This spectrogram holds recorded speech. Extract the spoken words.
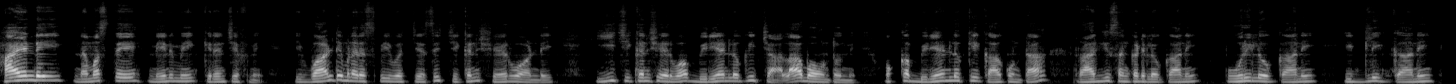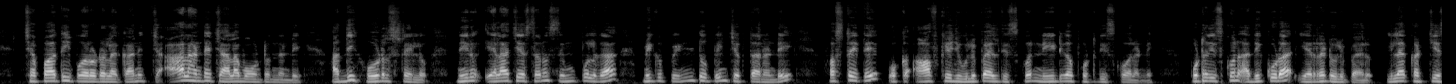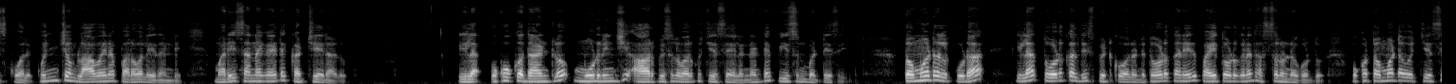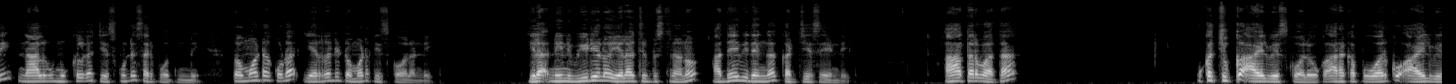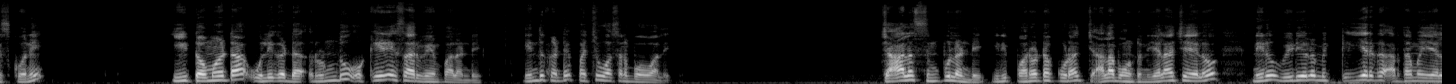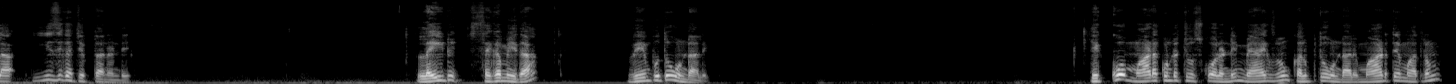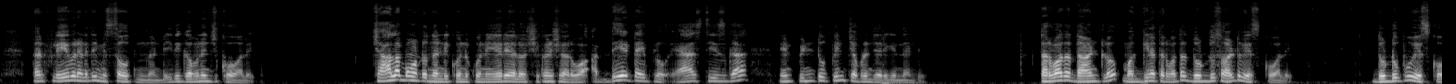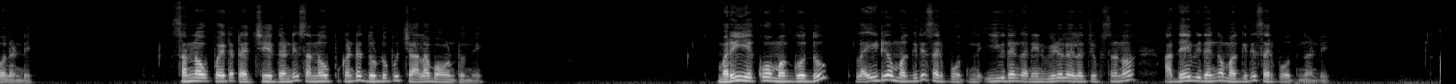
Hi అండి నమస్తే. నేను మీ కిరణ్ చెఫ్ని. ఇవాళ మన రెసిపీ వచ్చేసి చికెన్ షేర్వా అండి. ఈ చికెన్ షేర్వా బిర్యానీలోకి చాలా బాగుంటుంది. ఒక్క బిర్యానీలోకి కాకుండా రాగి సంకటిలో కానీ పూరిలో కానీ ఇడ్లీ కానీ చపాతీ పరోటాలో కానీ చాలా అంటే చాలా బాగుంటుందండి. అది హోటల్ స్టైల్లో. నేను ఎలా చేస్తానో సింపుల్గా మీకు పిన్ టు పిన్ చెప్తానండి. ఫస్ట్ అయితే ఒక హాఫ్ కేజీ ఉల్లిపాయలు తీసుకొని నీట్గా పొట్టు తీసుకోవాలండి. పుట్ట తీసుకొని అది కూడా ఎర్రటి ఉల్లిపాయలు. ఇలా కట్ చేసుకోవాలి. కొంచెం లావైనా పర్వాలేదండి. మరీ సన్నగా అయితే కట్ చేయరాదు. ఇలా ఒక్కొక్క దాంట్లో మూడు నుంచి ఆరు పీసుల వరకు చేసేయాలండి. అంటే పీసును బట్టేసి. టొమాటోలు కూడా ఇలా తోడకలు తీసి పెట్టుకోవాలండి. తోడక అనేది పై తోడక అనేది అస్సలు ఉండకూడదు. ఒక టొమాటో వచ్చేసి నాలుగు ముక్కలుగా చేసుకుంటే సరిపోతుంది. టొమాటో కూడా ఎర్రటి టొమాటో తీసుకోవాలండి. ఇలా నేను వీడియోలో ఎలా చూపిస్తున్నానో అదే విధంగా కట్ చేసేయండి. ఆ తర్వాత ఒక చుక్క ఆయిల్ వేసుకోవాలి. ఒక అరకప్పు వరకు ఆయిల్ వేసుకొని ఈ టొమాటా ఉల్లిగడ్డ రెండు ఒకేసారి వేంపాలండి. ఎందుకంటే పచ్చి వాసన పోవాలి. చాలా సింపుల్ అండి. ఇది పరోటా కూడా చాలా బాగుంటుంది. ఎలా చేయాలో నేను వీడియోలో మీకు క్లియర్గా అర్థమయ్యేలా ఈజీగా చెప్తానండి. లైట్ సెగ మీద వేంపుతూ ఉండాలి. ఎక్కువ మాడకుండా చూసుకోవాలండి. మ్యాక్సిమం కలుపుతూ ఉండాలి. మాడితే మాత్రం దాని ఫ్లేవర్ అనేది మిస్ అవుతుందండి. ఇది గమనించుకోవాలి. చాలా బాగుంటుందండి కొన్ని కొన్ని ఏరియాలో చికెన్ షర్వా. అదే టైప్లో యాజ్ తీస్గా నేను పిన్ టు పిన్ చెప్పడం జరిగిందండి. తర్వాత దాంట్లో మగ్గిన తర్వాత దొడ్డు సాల్ట్ వేసుకోవాలి. దొడ్డుపు వేసుకోవాలండి. సన్న ఉప్పు అయితే టచ్ చేయొద్దండి. సన్న ఉప్పు కంటే దొడ్డుపు చాలా బాగుంటుంది. మరీ ఎక్కువ మగ్గొద్దు. లైట్గా మగ్గితే సరిపోతుంది. ఈ విధంగా నేను వీడియోలో ఎలా చూపిస్తున్నానో అదే విధంగా మగ్గితే సరిపోతుందండి.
